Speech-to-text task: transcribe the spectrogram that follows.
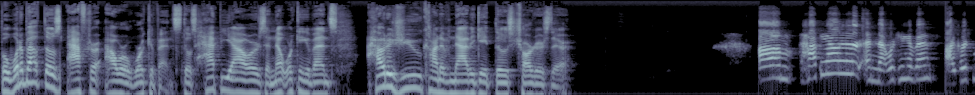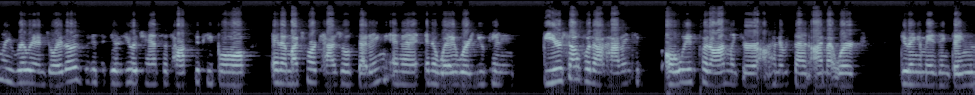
But what about those after hour work events those happy hours and networking events? How did you kind of navigate those charters there um, happy hour and networking events i personally really enjoy those because it gives you a chance to talk to people in a much more casual setting in a in a way where you can be yourself without having to always put on like your 100% I'm at work doing amazing things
